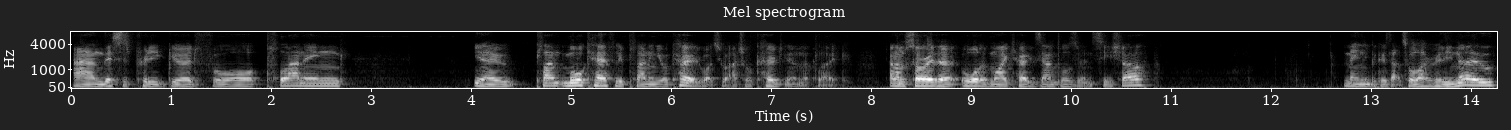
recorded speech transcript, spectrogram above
and this is pretty good for planning, you know, plan more carefully planning your code. What's your actual code going to look like? And I'm sorry that all of my code examples are in C Sharp, mainly because that's all I really know,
